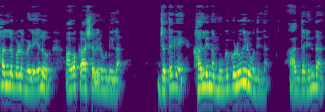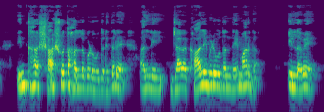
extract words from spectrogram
ಹಲ್ಲುಗಳು ಬೆಳೆಯಲು ಅವಕಾಶವಿರುವುದಿಲ್ಲ. ಜೊತೆಗೆ ಹಲ್ಲಿನ ಮುಗುಗಳೂ ಇರುವುದಿಲ್ಲ. ಆದ್ದರಿಂದ ಇಂತಹ ಶಾಶ್ವತ ಹಲ್ಲುಗಳು ಉದುರಿದರೆ ಅಲ್ಲಿ ಜಾಗ ಖಾಲಿ ಬಿಡುವುದೊಂದೇ ಮಾರ್ಗ. ಇಲ್ಲವೇ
